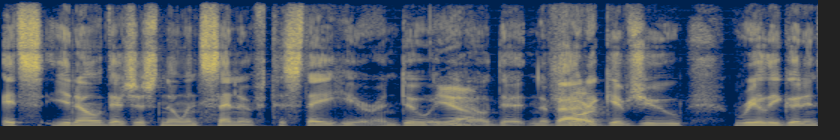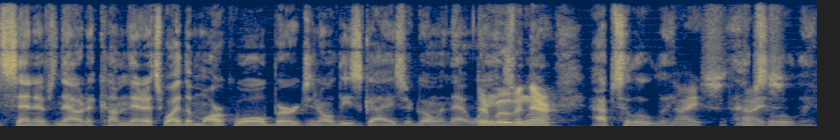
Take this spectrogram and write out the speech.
it's you know there's just no incentive to stay here and do it. Yeah. You know, the, Nevada Sure. gives you really good incentives now to come there. That's why the Mark Wahlbergs and all these guys are going that way. They're moving well. there? Absolutely. Nice, nice. Absolutely.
